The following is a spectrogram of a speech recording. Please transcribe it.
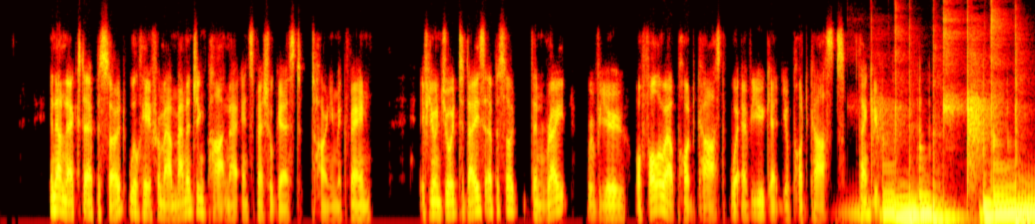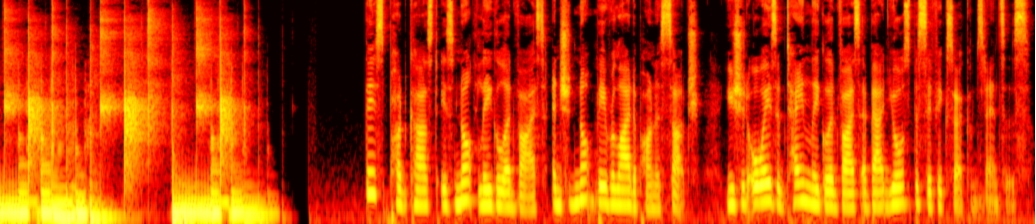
In our next episode, we'll hear from our managing partner and special guest, Tony McVean. If you enjoyed today's episode, then rate, review, or follow our podcast wherever you get your podcasts. Thank you. This podcast is not legal advice and should not be relied upon as such. You should always obtain legal advice about your specific circumstances.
